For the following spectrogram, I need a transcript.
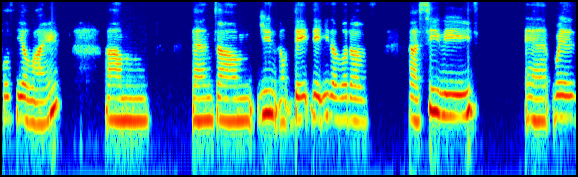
healthier life. Um, and um, you know they, they eat a lot of uh, seaweed and with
